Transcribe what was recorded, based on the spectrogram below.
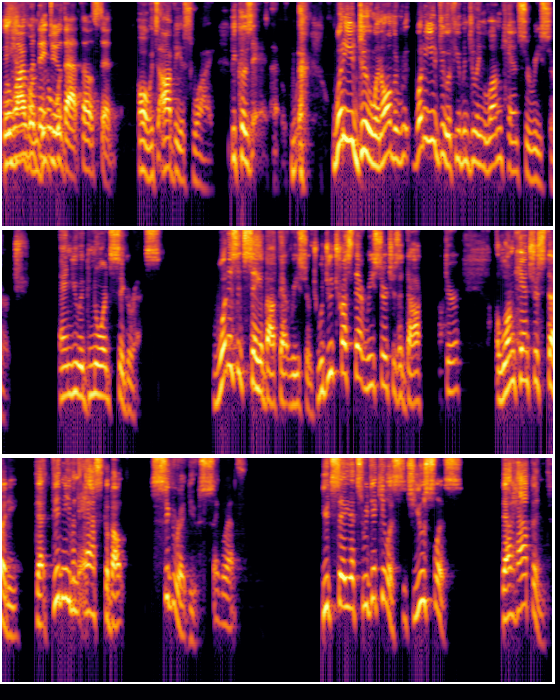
They well, why would they do that though, Sid? Oh, it's obvious why. Because uh, what do you do when all the what do you do if you've been doing lung cancer research and you ignored cigarettes? What does it say about that research? Would you trust that research as a doctor? A lung cancer study that didn't even ask about cigarette use. Cigarettes. You'd say that's ridiculous. It's useless. That happened.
